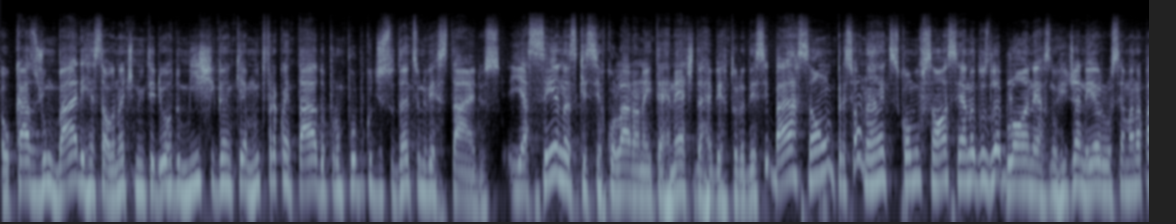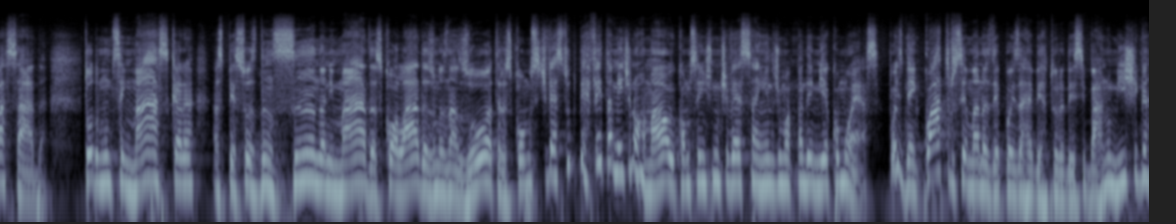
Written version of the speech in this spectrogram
o caso de um bar e restaurante no interior do Michigan que é muito frequentado por um público de estudantes universitários. E as cenas que circularam na internet da reabertura desse bar são impressionantes, como são a cena dos Lebloners no Rio de Janeiro semana passada. Todo mundo sem máscara, as pessoas dançando, animadas, coladas umas nas outras, como se estivesse tudo perfeitamente normal e como se a gente não estivesse saindo de uma pandemia como essa. Pois bem, quatro semanas depois da reabertura desse bar no Michigan,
